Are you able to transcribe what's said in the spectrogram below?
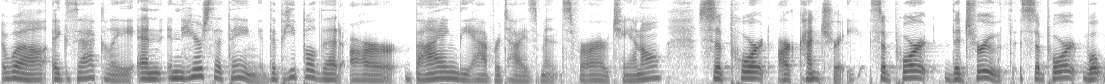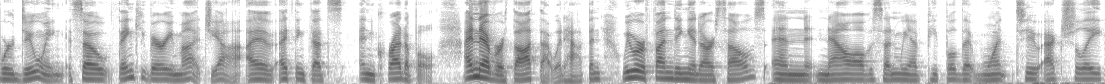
Well, exactly. And and here's the thing. The people that are buying the advertisements for our channel support our country, support the truth, support what we're doing. So, thank you very much. Yeah, I I think that's incredible. I never thought that would happen. We were funding it ourselves and now all of a sudden we have people that want to actually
